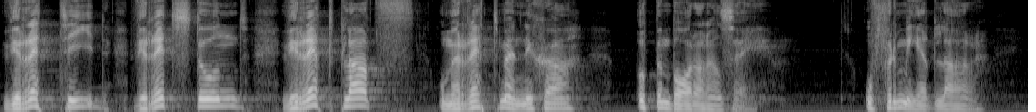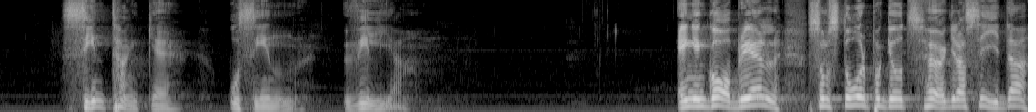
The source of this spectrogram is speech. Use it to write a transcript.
Vid rätt tid, vid rätt stund, vid rätt plats och med rätt människa uppenbarar han sig och förmedlar sin tanke och sin vilja. Ängeln Gabriel som står på Guds högra sida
